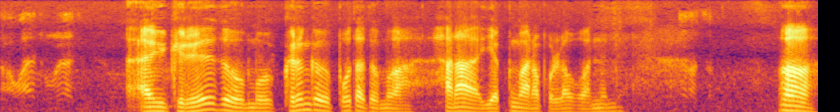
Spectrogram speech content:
나와야 좋아야지. 아이 그래도 뭐 그런 거보다도 뭐 하나 예쁜 거 하나 보려고 왔는데. 어.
